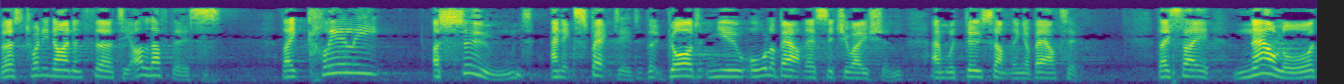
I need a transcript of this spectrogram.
Verse 29 and 30. I love this. They clearly assumed and expected that God knew all about their situation and would do something about it. They say, Now, Lord,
